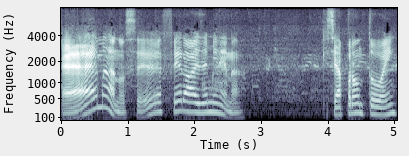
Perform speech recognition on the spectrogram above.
É, mano, você é feroz, hein, menina? Que se aprontou, hein?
